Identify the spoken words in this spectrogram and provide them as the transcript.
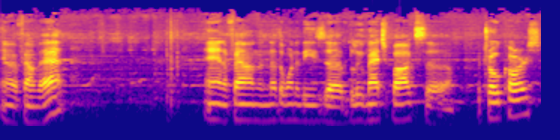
anyway, I found that. And I found another one of these uh, blue Matchbox uh, patrol cars.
